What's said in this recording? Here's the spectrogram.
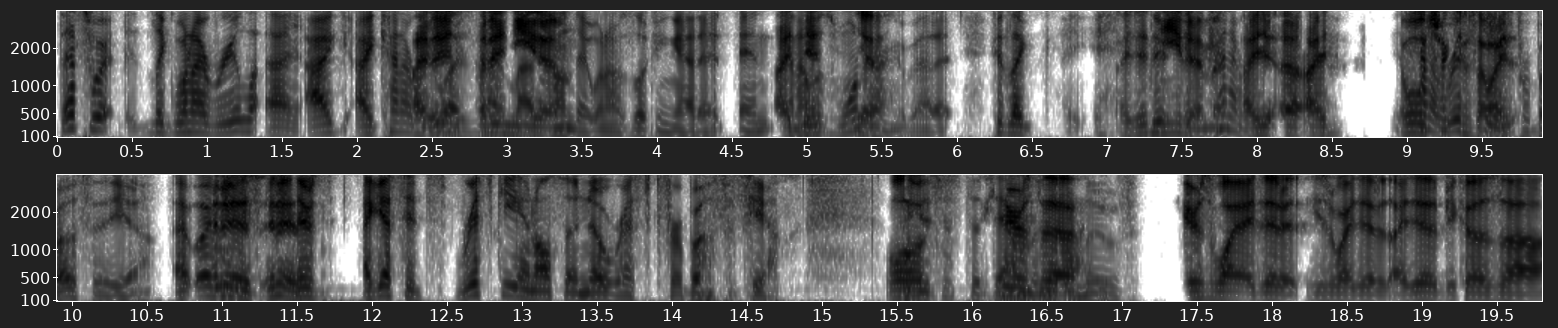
that's where like when I realized I I, I kind of realized that last. Sunday when I was looking at it, and I and I, did- was yeah. wondering about it because like i didn't need him Kind of, i uh, i it's well, kind of risky. I- for both of you. I, I it mean, is. It is. There's I guess it's risky and also no risk for both of you. well like, it's just a down here's the the- move. here's why I did it. Here's why I did it. I did it because uh,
